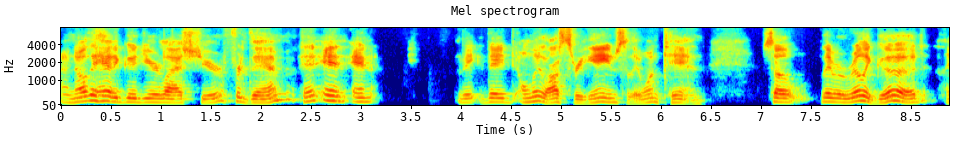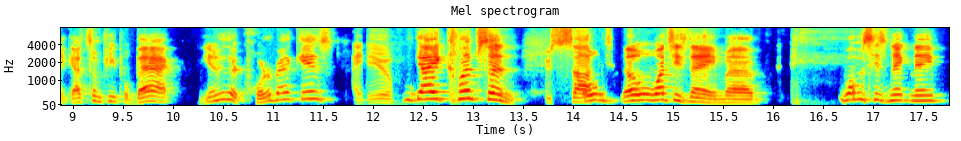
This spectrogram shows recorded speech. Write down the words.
I know they had a good year last year for them, and and, and they they only lost three games, so they won ten. So they were really good. They got some people back. You know who their quarterback is? I do. The guy Clemson. Who sucked. Oh, oh what's his name? Uh, what was his nickname?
